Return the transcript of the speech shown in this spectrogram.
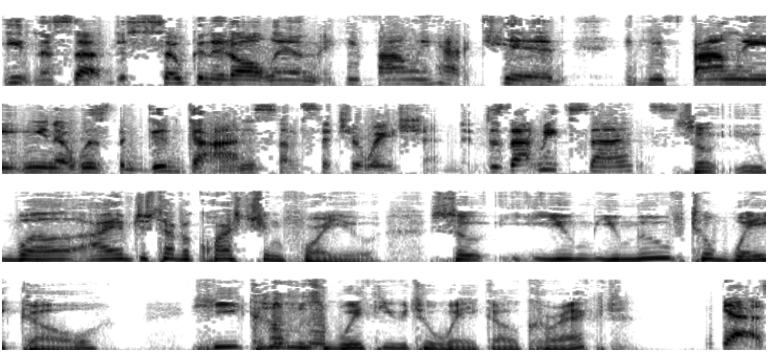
eating us up, just soaking it all in that he finally had a kid and he finally, you know, was the good guy in some situation. Does that make sense? So, well, I just have a question for you. So you, you moved to Waco. He comes mm-hmm. with you to Waco, correct? Yes.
